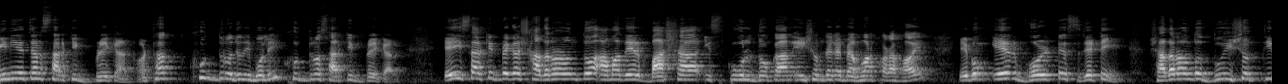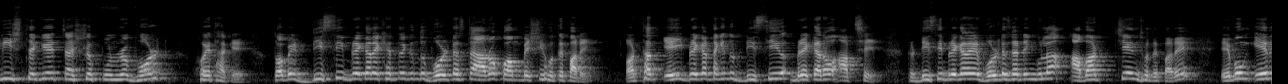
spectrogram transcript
মিনিয়েচার সার্কিট ব্রেকার অর্থাৎ ক্ষুদ্র যদি বলি, ক্ষুদ্র সার্কিট ব্রেকার এই সার্কিট ব্রেকার সাধারণত আমাদের বাসা স্কুল দোকান এইসব জায়গায় ব্যবহার করা হয় এবং এর ভোল্টেজ রেটিং সাধারণত দুইশো থেকে চারশো পনেরো ভোল্ট হয়ে থাকে। তবে ডিসি ব্রেকারের ক্ষেত্রে কিন্তু ভোল্টেজটা আরও কম বেশি হতে পারে। অর্থাৎ এই ব্রেকারটা কিন্তু ডিসি ব্রেকারও আছে। তো ডিসি ব্রেকারের ভোল্টেজ রেটিংগুলো আবার চেঞ্জ হতে পারে এবং এর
